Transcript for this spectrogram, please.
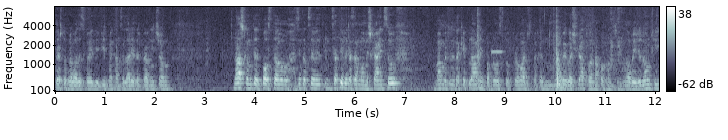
też to prowadzę swoje dwie firmy, kancelarię też prawniczą. Nasz komitet powstał z inicjatywy- tak samo mieszkańców. Mamy tutaj takie plany po prostu wprowadzić trochę nowego światła na początku nowej zielonki.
